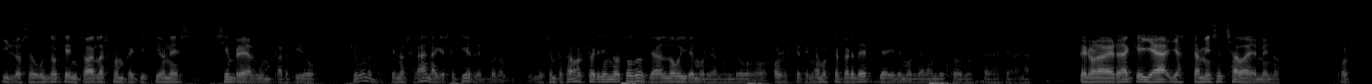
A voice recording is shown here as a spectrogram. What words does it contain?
Y lo segundo, que en todas las competiciones siempre hay algún partido que bueno, pues que no se gana, que se pierde. Bueno, pues los empezamos perdiendo todos, ya luego iremos ganando, o los que tengamos que perder, ya iremos ganando todos los que haya que ganar. Pero la verdad que ya, ya también se echaba de menos por,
